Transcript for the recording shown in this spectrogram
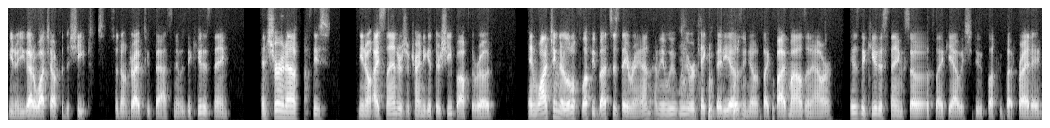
you know, you got to watch out for the sheeps. So don't drive too fast. And it was the cutest thing. And sure enough, these you know, Icelanders are trying to get their sheep off the road and watching their little fluffy butts as they ran. I mean, we, we were taking videos, you know, it's like five miles an hour. It was the cutest thing. So it's like, yeah, we should do Fluffy Butt Friday.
